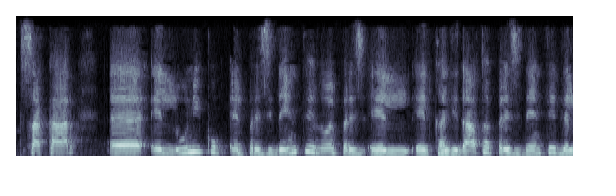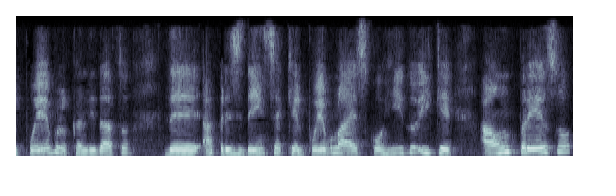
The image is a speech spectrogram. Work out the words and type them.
sacar el único, el presidente, ¿no? el, el, el, candidato a presidente del pueblo, el candidato de, a presidencia que el pueblo ha escogido y que aún preso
